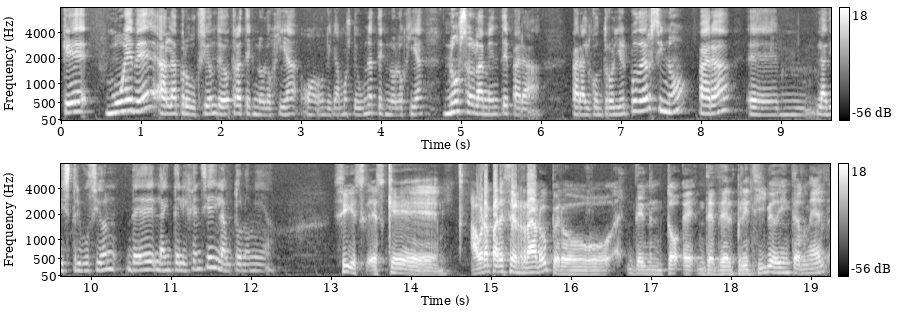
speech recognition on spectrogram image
que mueve a la producción de otra tecnología o digamos de una tecnología no solamente para, para el control y el poder, sino para eh, la distribución de la inteligencia y la autonomía. Sí, es, que ahora parece raro, pero eh, desde el principio de Internet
